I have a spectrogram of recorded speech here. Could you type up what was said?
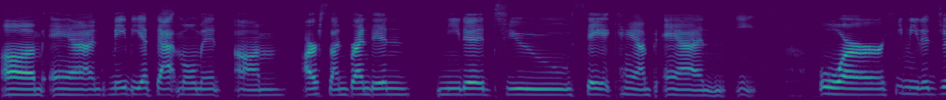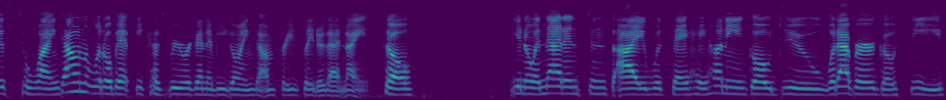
Um, and maybe at that moment, um, our son Brendan needed to stay at camp and eat, or he needed just to wind down a little bit because we were going to be going to Umphreys later that night. So, you know, in that instance, I would say, hey, honey, go do whatever, go see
